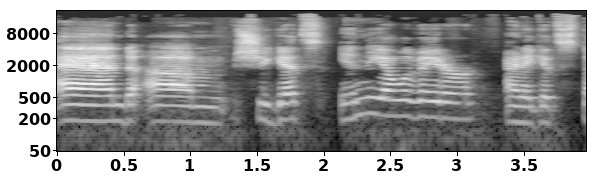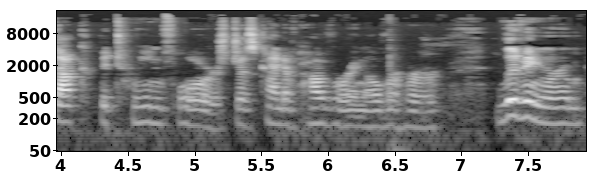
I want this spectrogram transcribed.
And um, she gets in the elevator, and it gets stuck between floors, just kind of hovering over her living room.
